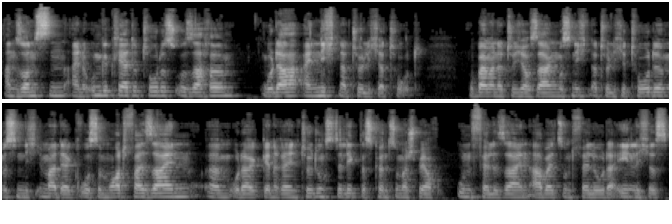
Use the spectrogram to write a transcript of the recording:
Ansonsten eine ungeklärte Todesursache oder ein nicht natürlicher Tod. Wobei man natürlich auch sagen muss, nicht natürliche Tode müssen nicht immer der große Mordfall sein ähm, oder generell ein Tötungsdelikt. Das können zum Beispiel auch Unfälle sein, Arbeitsunfälle oder ähnliches.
